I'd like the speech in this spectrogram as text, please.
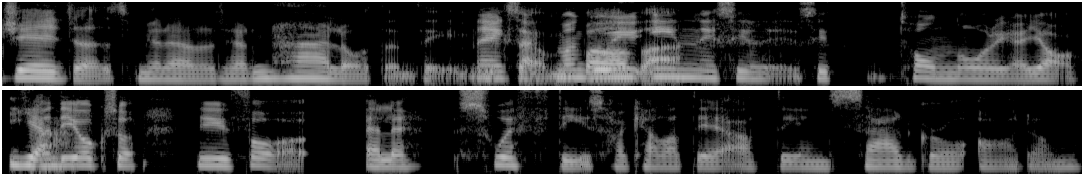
JJ som jag relaterar den här låten till. Nej, exakt. liksom. Man Bara- går ju bara- in i sin, sitt tonåriga jag. Ja. Men det är också, det är för, eller Swifties har kallat det att det är en sad girl autumn.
